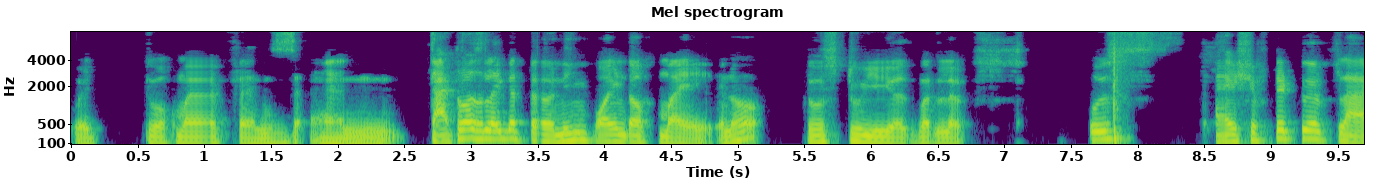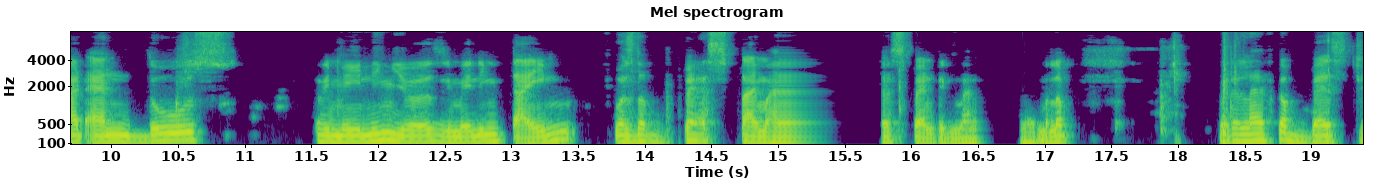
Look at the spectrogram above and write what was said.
with two of my friends and that was like the turning point of my you know those two years matlab was i shifted to a flat and those remaining years remaining time was the best time i have spent in my life मतलब मेरे लाइफ का बेस्ट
